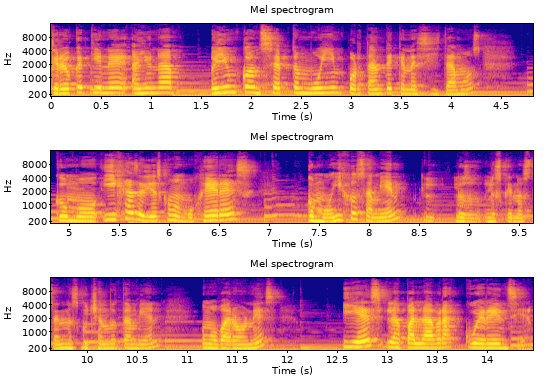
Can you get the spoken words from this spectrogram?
creo que tiene, hay, una, hay un concepto muy importante que necesitamos como hijas de Dios, como mujeres, como hijos también, los, los que nos estén escuchando también, como varones, y es la palabra coherencia.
